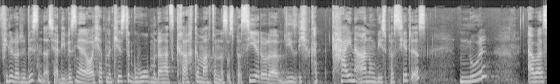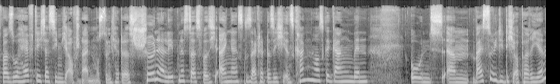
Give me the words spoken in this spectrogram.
viele Leute wissen das ja. Die wissen ja, oh, ich habe eine Kiste gehoben und dann hat es Krach gemacht und es ist passiert. Oder die, ich habe keine Ahnung, wie es passiert ist. Null. Aber es war so heftig, dass sie mich aufschneiden musste. Und ich hatte das schöne Erlebnis, das, was ich eingangs gesagt habe, dass ich ins Krankenhaus gegangen bin. Und ähm, weißt du, wie die dich operieren?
